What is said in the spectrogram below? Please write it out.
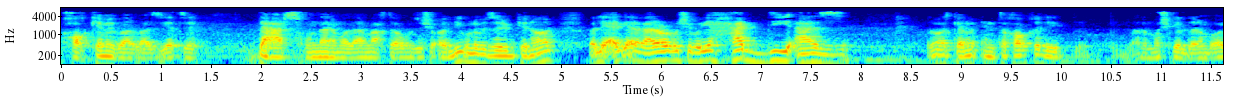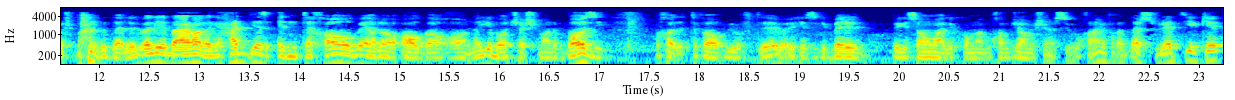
حاکمه بر وضعیت درس خوندن ما در مقطع آموزش عالی اونو بذاریم کنار. ولی اگر قرار باشه با یه حدی از از کلمه انتخاب خیلی مشکل دارم باهاش به دلیل ولی به حال اگه حدی از انتخاب حالا آگاهانه با چشمان بازی بخواد اتفاق بیفته برای کسی که بره بگه سلام علیکم من می‌خوام جامعه شناسی بخونم فقط در صورتیه که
